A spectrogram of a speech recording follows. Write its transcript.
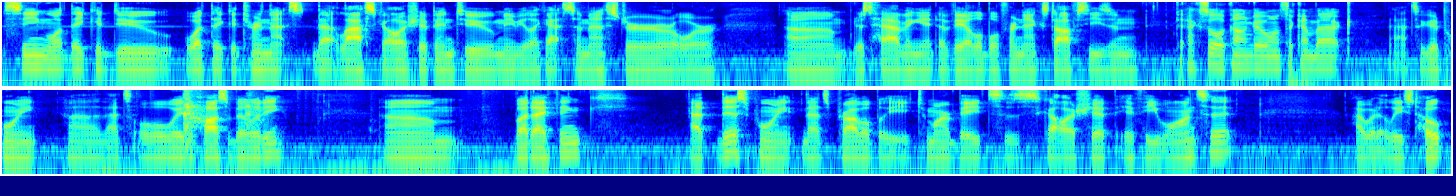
seeing what they could do, what they could turn that that last scholarship into, maybe like at semester or um, just having it available for next off season. Axel Okongo wants to come back. That's a good point. Uh, that's always a possibility. Um, but I think at this point, that's probably Tamar Bates' scholarship if he wants it. I would at least hope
